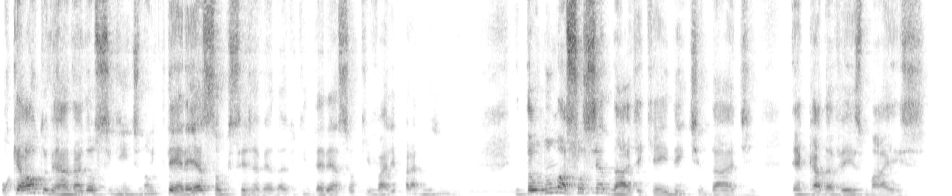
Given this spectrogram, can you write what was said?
Porque a auto-verdade é o seguinte: não interessa o que seja verdade, o que interessa é o que vale para mim. Então, numa sociedade que a identidade é cada vez mais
